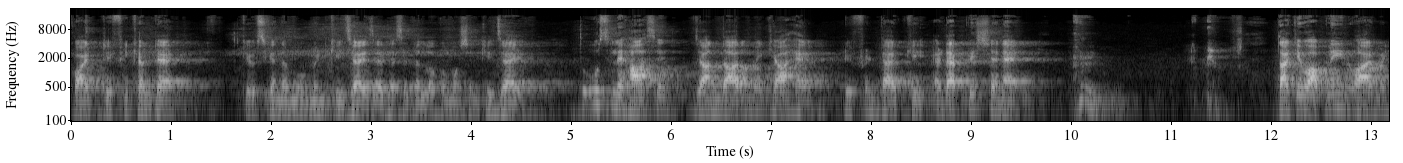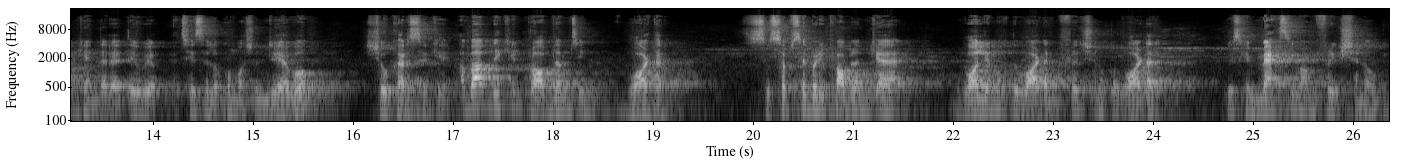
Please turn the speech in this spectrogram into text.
quite difficult है कि उसके अंदर मूवमेंट की जाए ज़्यादा से ज़्यादा लोकोमोशन की जाए तो उस लिहाज से जानदारों में क्या है डिफरेंट टाइप की अडेप्टेशन है ताकि वो अपने इन्वायरमेंट के अंदर रहते हुए अच्छे से लोकोमोशन जो है वो शो कर सके। अब आप देखिए प्रॉब्लम्स इन वाटर सो सबसे बड़ी प्रॉब्लम क्या है? Volume of the water friction of the water इसकी मैक्सिमम फ्रिक्शन होगी।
